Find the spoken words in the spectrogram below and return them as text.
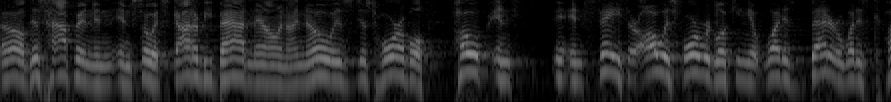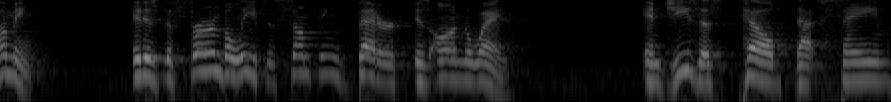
oh, this happened, and, and so it's got to be bad now, and I know is just horrible. Hope and, and faith are always forward looking at what is better, what is coming. It is the firm belief that something better is on the way. And Jesus held that same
